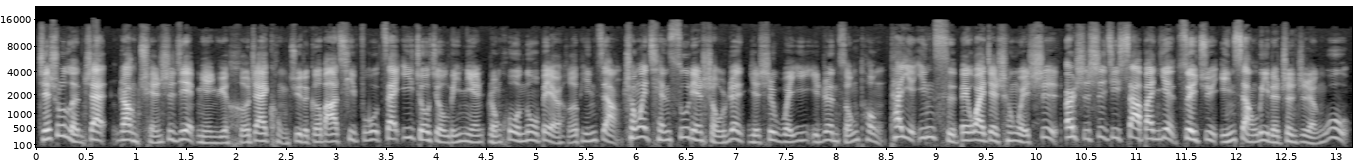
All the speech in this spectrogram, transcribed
结束冷战，让全世界免于核灾恐惧的戈巴契夫，在一九九零年荣获诺贝尔和平奖，成为前苏联首任也是唯一一任总统。他也因此被外界称为是二十世纪下半叶最具影响力的政治人物。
